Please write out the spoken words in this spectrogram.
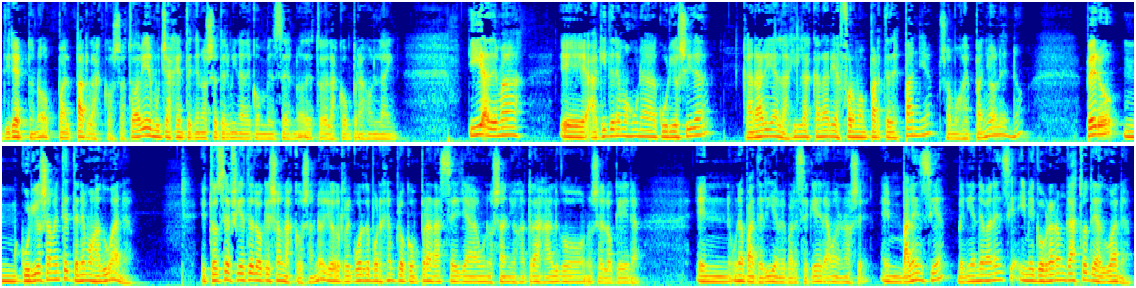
directo, ¿no? Palpar las cosas. Todavía hay mucha gente que no se termina de convencer, ¿no? De esto de las compras online. Y además, eh, aquí tenemos una curiosidad Canarias, las Islas Canarias forman parte de España, somos españoles, ¿no? Pero mmm, curiosamente tenemos aduana. Entonces, fíjate lo que son las cosas, ¿no? Yo recuerdo, por ejemplo, comprar hace ya unos años atrás algo, no sé lo que era, en una batería, me parece que era, bueno, no sé, en Valencia, venían de Valencia y me cobraron gastos de aduana.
